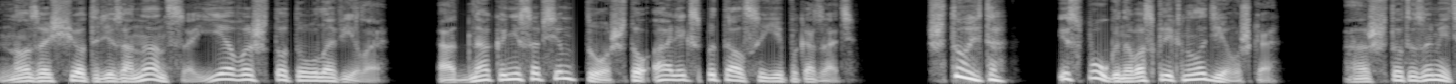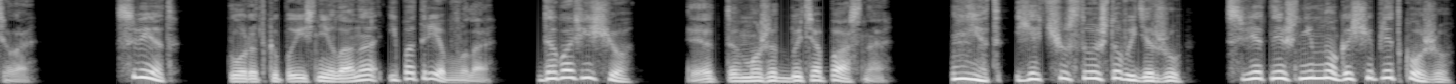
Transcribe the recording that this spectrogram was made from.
но за счет резонанса Ева что-то уловила. Однако не совсем то, что Алекс пытался ей показать. «Что это?» — испуганно воскликнула девушка. «А что ты заметила?» «Свет», — коротко пояснила она и потребовала. «Добавь еще». «Это может быть опасно». «Нет, я чувствую, что выдержу. Свет лишь немного щиплет кожу».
